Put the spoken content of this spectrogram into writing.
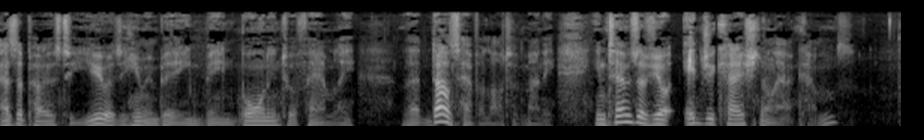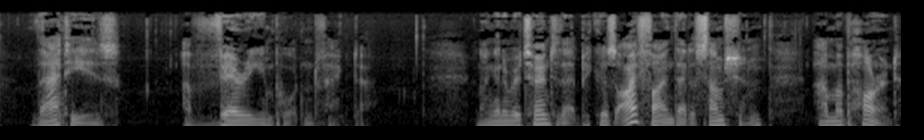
as opposed to you, as a human being, being born into a family that does have a lot of money. In terms of your educational outcomes, that is a very important factor. And I'm going to return to that because I find that assumption um, abhorrent.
